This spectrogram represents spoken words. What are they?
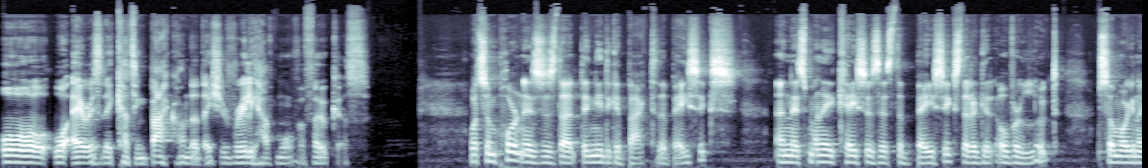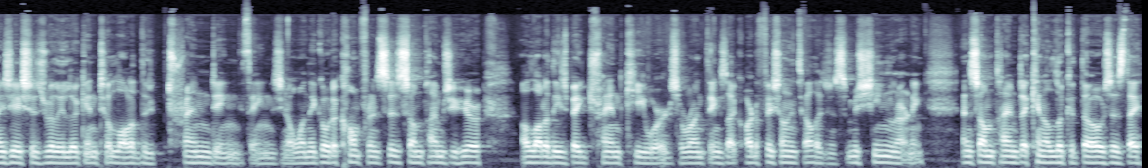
or what areas are they cutting back on that they should really have more of a focus? What's important is, is that they need to get back to the basics. And it's many cases it's the basics that are get overlooked some organizations really look into a lot of the trending things. You know, when they go to conferences, sometimes you hear a lot of these big trend keywords around things like artificial intelligence, machine learning, and sometimes they kind of look at those as the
